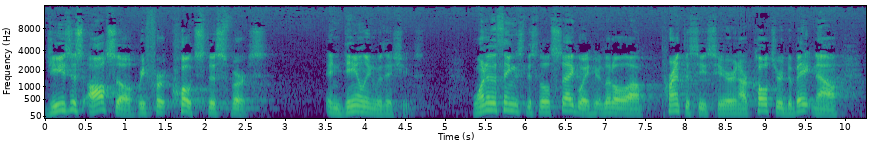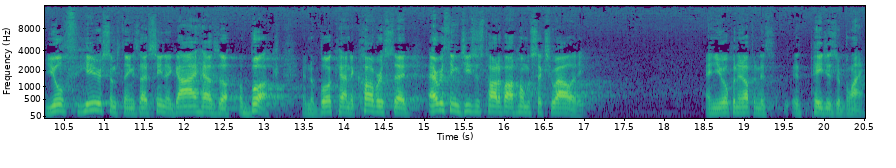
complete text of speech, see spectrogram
Jesus also refer, quotes this verse in dealing with issues. One of the things, this little segue here, little uh, parentheses here in our culture debate now, you'll hear some things. I've seen a guy has a, a book, and the book had a cover said everything Jesus taught about homosexuality. And you open it up, and its, its pages are blank.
